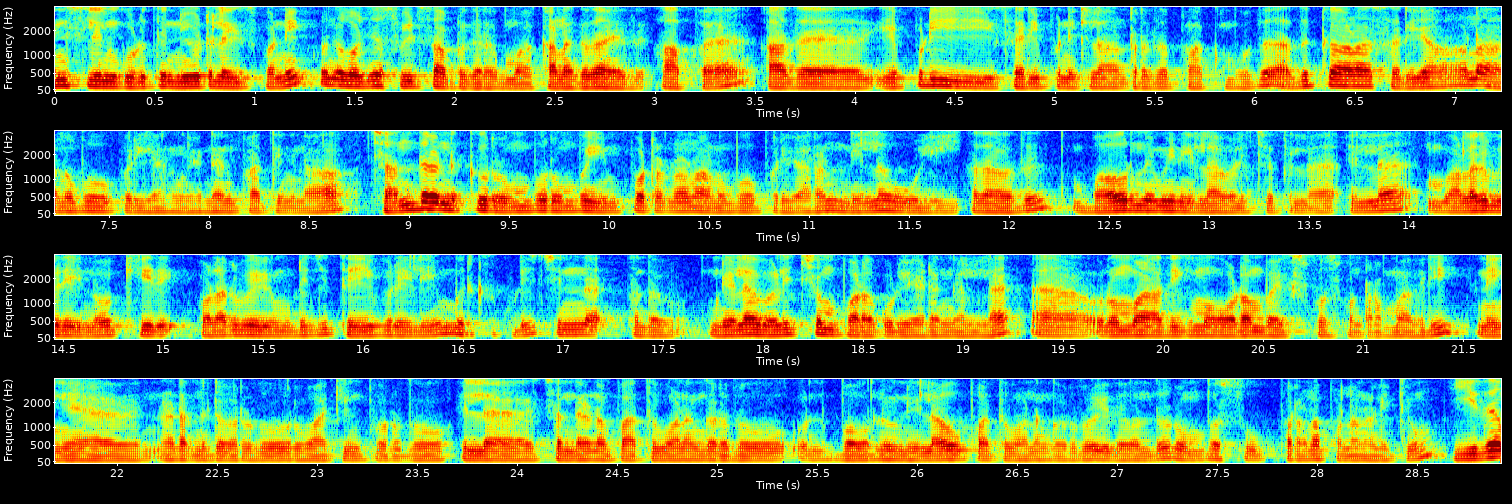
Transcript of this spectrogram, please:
இன்சுலின் கொடுத்து நியூட்ரலைஸ் பண்ணி கொஞ்சம் கொஞ்சம் ஸ்வீட் சாப்பிட்டுக்கிற கணக்கு தான் இது. அப்போ அதை எப்படி சரி பண்ணிக்கலான்றதை பார்க்கும்போது அதுக்கான சரியான அனுபவ பரிகாரங்கள் என்னன்னு பார்த்தீங்கன்னா சந்திரனுக்கு ரொம்ப ரொம்ப இம்பார்ட்டண்டான அனுபவ பரிகாரம் நில ஒளி. அதாவது பௌர்ணமி நிலா வெளிச்சத்தில் இல்லை வளர்பிறை நோக்கி வளர்பிறை முடிஞ்சு தேய்பிரையிலையும் இருக்கக்கூடிய சின்ன அந்த நில வெளிச்சம் படக்கூடிய இடங்களில் ரொம்ப அதிகமாக உடம்பை எக்ஸ்போஸ் பண்ணுற மாதிரி நீங்கள் நடந்துட்டு வரதோ ஒரு வாக்கிங் போகிறதோ இல்லை சந்திரனை பார்த்து வணங்குறதோ பௌர்ணமி நிலாவை பார்த்து வணங்குறதோ இது வந்து ரொம்ப சூப்பரான பலன் அளிக்கும். இதை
